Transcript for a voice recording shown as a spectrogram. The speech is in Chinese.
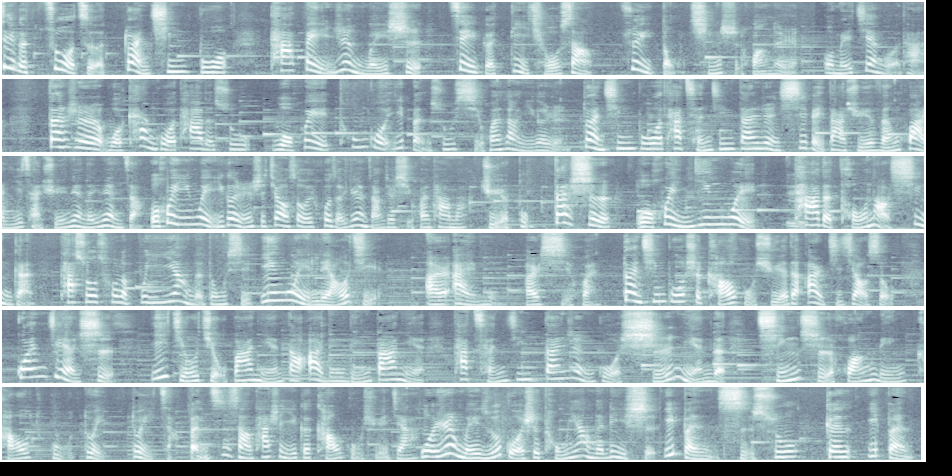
这个作者段清波，他被认为是这个地球上最懂秦始皇的人。我没见过他。但是我看过他的书，我会通过一本书喜欢上一个人。段清波，他曾经担任西北大学文化遗产学院的院长。我会因为一个人是教授或者院长就喜欢他吗？绝不。但是我会因为他的头脑性感，他说出了不一样的东西，因为了解而爱慕而喜欢。段清波是考古学的二级教授，关键是。一九九八年到二零零八年，他曾经担任过十年的秦始皇陵考古队队长。本质上，他是一个考古学家。我认为，如果是同样的历史，一本史书跟一本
